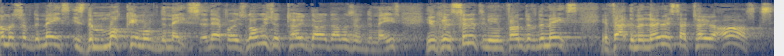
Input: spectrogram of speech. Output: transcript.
Amos of the mace is the mokim of the mace. So therefore, as long as you're Toich Dalad Amos of the mace, you consider to be in front of the mace. In fact, the Menorah Torah asks,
